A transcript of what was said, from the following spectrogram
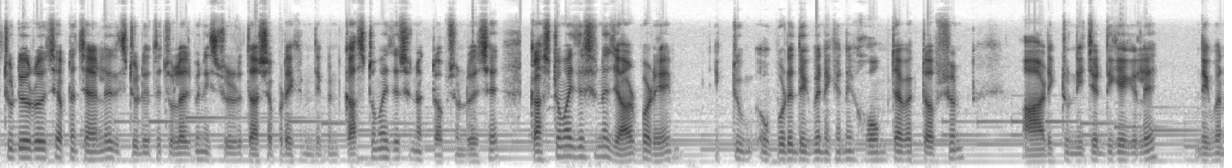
স্টুডিও রয়েছে আপনার চ্যানেলের স্টুডিওতে চলে আসবেন। স্টুডিওতে আসার পরে এখানে দেখবেন কাস্টমাইজেশন একটা অপশন রয়েছে। কাস্টমাইজেশনে যাওয়ার পরে একটু উপরে দেখবেন এখানে হোম ট্যাব একটা অপশন আর একটু নিচের দিকে গেলে দেখবেন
